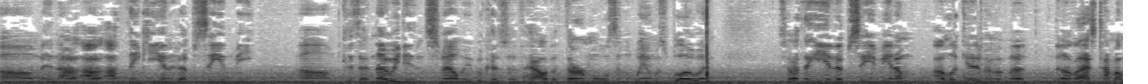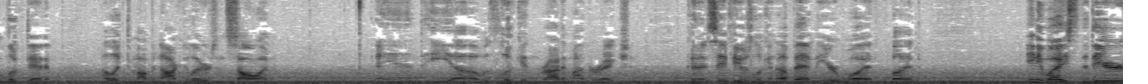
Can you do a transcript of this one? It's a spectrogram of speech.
Um, and I, I, I, think he ended up seeing me because um, I know he didn't smell me because of how the thermals and the wind was blowing. So I think he ended up seeing me, and I'm, I look at him. The last time I looked at him, I looked at my binoculars and saw him, and he uh, was looking right in my direction. Couldn't see if he was looking up at me or what, but anyways, the deer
